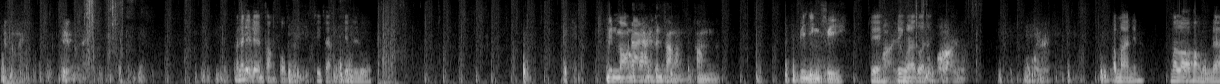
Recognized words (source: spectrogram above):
เป็นตำแหน่งเปลี่ยนตำแหน่งมันน่าจะเดินฝั่งผมที่จะเดินดูบินมองได้นะขึ้นฝั่งฝั่งบินยิงฟรีโอเควิ่งมาแล้วตัวหนึงขวาอยู่ประมาณนี้นะ มารอฝั่งผมได้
